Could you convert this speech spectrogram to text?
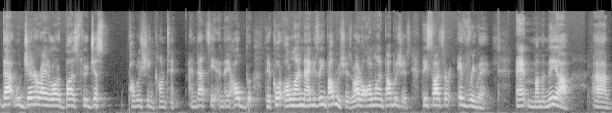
that will generate a lot of buzz through just publishing content. And that's it. And they hold, they're called online magazine publishers, right? Or online publishers. These sites are everywhere. And Mamamia, uh,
